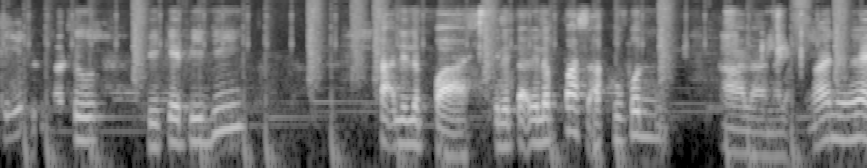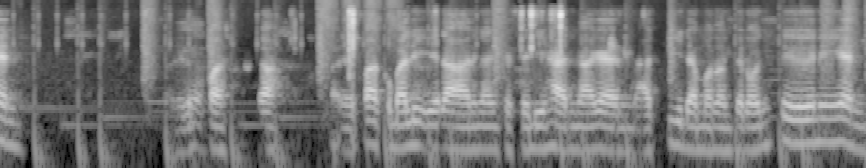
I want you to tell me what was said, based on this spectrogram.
Lepas tu PKPD tak boleh lepas. Bila tak boleh lepas aku pun alah nak buat mana kan? Ya. Lepas dah. Lepas aku balik je lah dengan kesedihan lah kan? Hati dah meronta-ronta ni kan?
